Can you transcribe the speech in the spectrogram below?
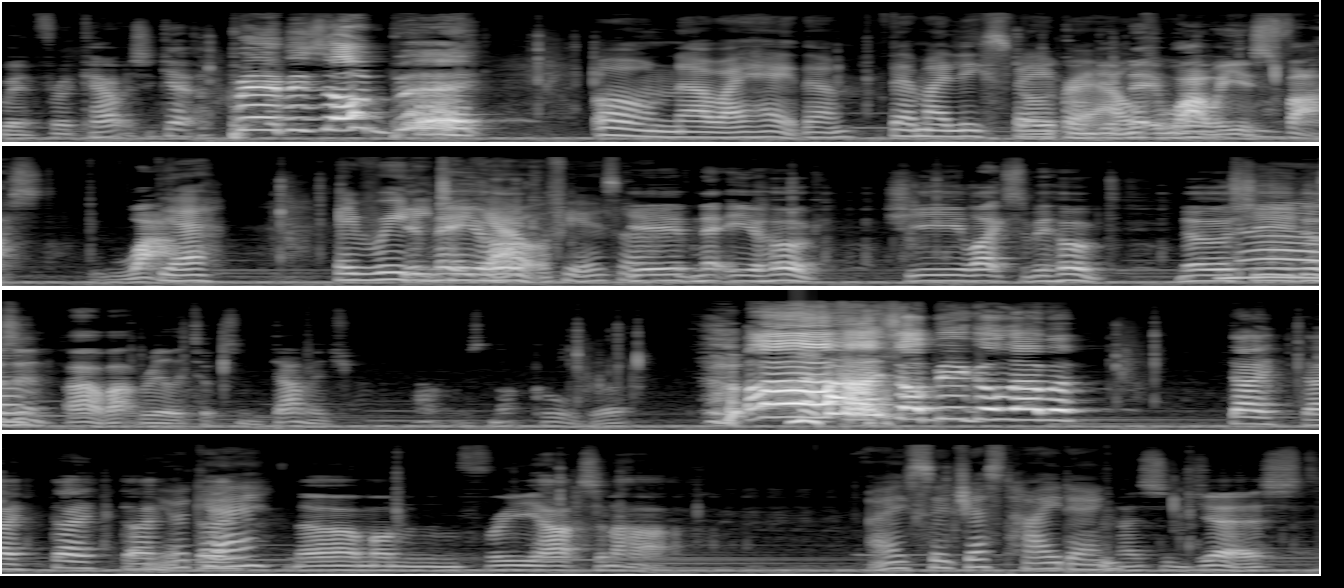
went for a carrots again. Baby zombie! Oh no, I hate them. They're my least favourite. Netty- Wow, he is fast. Wow. Yeah. They really Give take it out of you as well. Give Netty a hug. She likes to be hugged. No, she doesn't. Oh, that really took some damage. That was not cool, bro. Ah, zombie gold hammer! Die, die, die, die. You die. okay? No, I'm on three hearts and a half. I suggest hiding. I suggest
